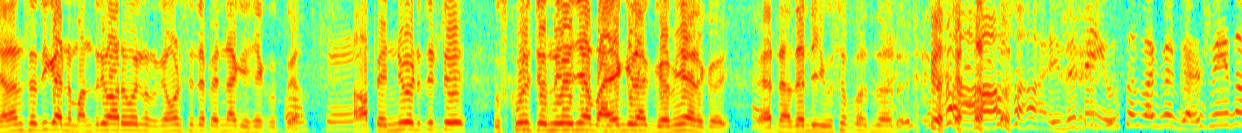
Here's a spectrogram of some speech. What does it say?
ഞാനത് ശ്രദ്ധിക്കാറുണ്ട്. മന്ത്രിമാർ പോലും റിനോൾസിന്റെ പെന്നാ കിശ കുത്തുക. ആ പെന്നും എടുത്തിട്ട് സ്കൂളിൽ ചെന്ന് കഴിഞ്ഞാൽ ഭയങ്കര ഗമിയാണ്. കാരണം അതെന്റെ യൂസഫ് എന്നാണ് ഇതിന്റെ യൂസഫ് ഒക്കെ ഗൾഫിൽ നിന്ന്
